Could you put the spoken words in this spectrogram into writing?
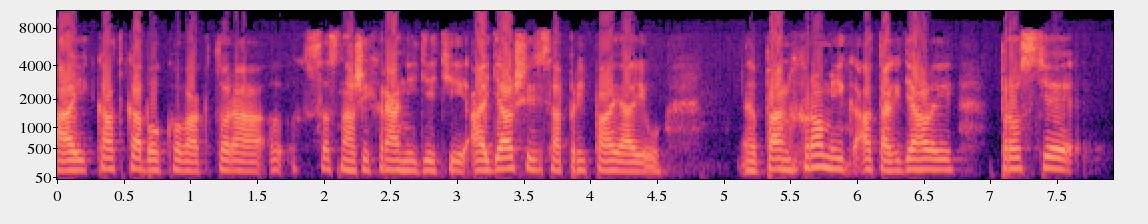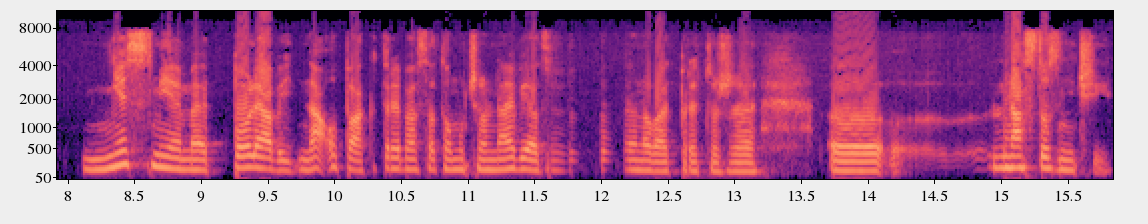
aj Katka Boková, ktorá e, sa snaží chrániť deti, aj ďalší sa pripájajú, e, pán Chromík a tak ďalej. Proste nesmieme poľaviť, naopak treba sa tomu čo najviac venovať, pretože e, nás to zničí.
